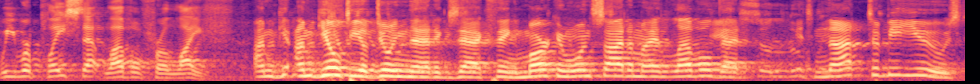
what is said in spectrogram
we replace that level for life. I'm, I'm guilty of doing that exact thing, marking one side of my level that Absolutely. it's not to be used.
